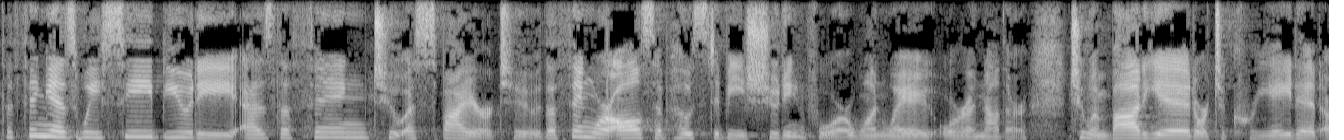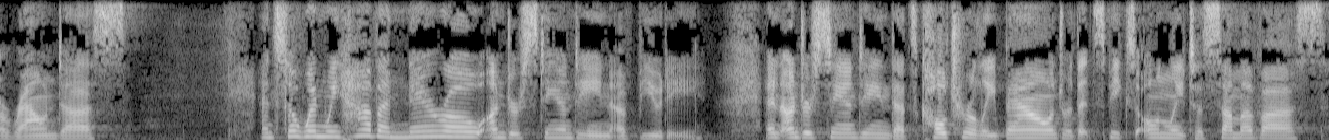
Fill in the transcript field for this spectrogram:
The thing is, we see beauty as the thing to aspire to, the thing we're all supposed to be shooting for, one way or another, to embody it or to create it around us. And so when we have a narrow understanding of beauty, an understanding that's culturally bound or that speaks only to some of us,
